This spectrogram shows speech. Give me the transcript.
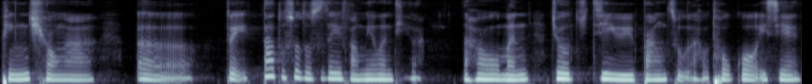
贫穷啊，呃，对，大多数都是这一方面问题了。然后我们就基于帮助，然后透过一些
